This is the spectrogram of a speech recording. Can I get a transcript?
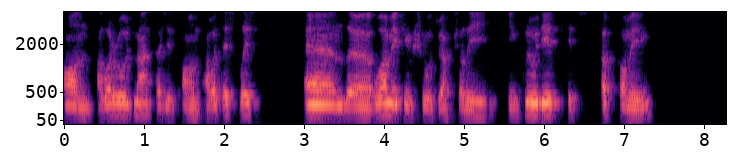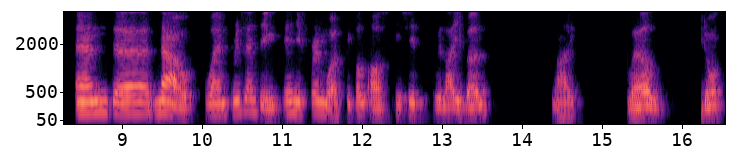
on our roadmap, that is on our test list. And uh, we're making sure to actually include it. It's upcoming. And uh, now, when presenting any framework, people ask, is it reliable? Like, well, we don't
